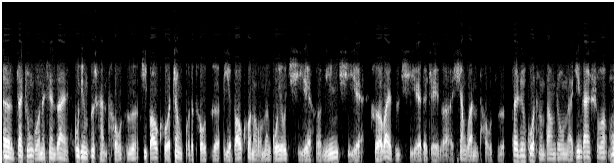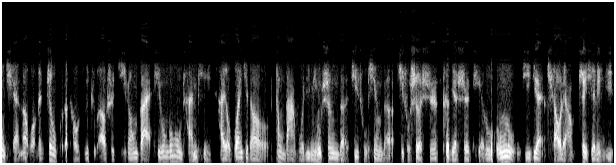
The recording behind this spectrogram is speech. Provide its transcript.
呃，在中国呢，现在固定资产投资既包括政府的投资，也包括呢我们国有企业和民营企业。和外资企业的这个相关的投资，在这个过程当中呢，应该说目前呢，我们政府的投资主要是集中在提供公共产品，还有关系到重大国计民生的基础性的基础设施，特别是铁路、公路、基建、桥梁这些领域。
